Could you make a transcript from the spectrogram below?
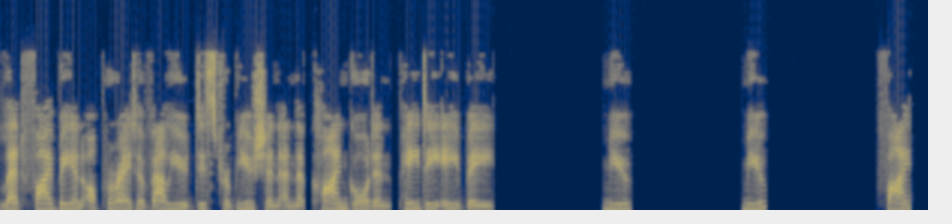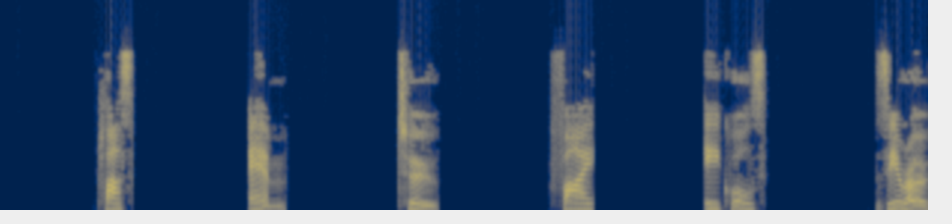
Let phi be an operator-valued distribution and the Klein-Gordon PDE be mu mu phi plus m 2 phi equals 0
